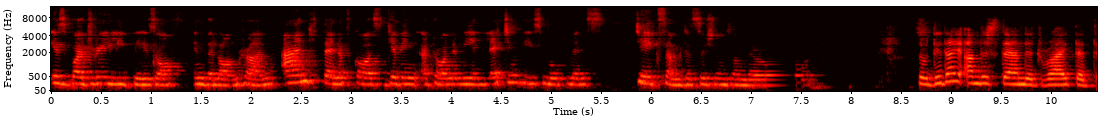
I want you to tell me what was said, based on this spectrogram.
is what really pays off in the long run. And then, of course, giving autonomy and letting these movements take some decisions on their own. So did I understand it right that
